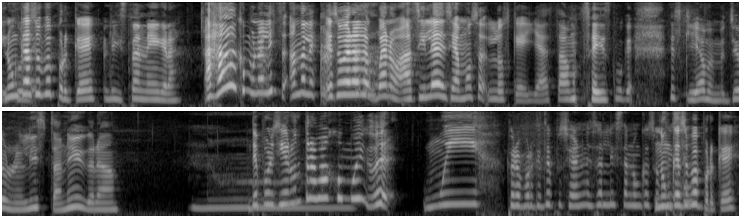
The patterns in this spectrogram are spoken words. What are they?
Nunca supe por qué. Lista negra. Ajá, como una lista. Ándale, eso era lo- Bueno, así le decíamos a los que ya estábamos ahí. Es como que. Es que ya me metieron en lista negra. No. De por sí era un trabajo muy. Muy. ¿Pero por qué te pusieron en esa lista? Nunca supiste? Nunca supe por qué.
